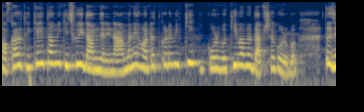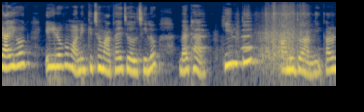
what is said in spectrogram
সকাল থেকেই তো আমি কিছুই দাম জানি না। মানে হঠাৎ করে আমি কী করব, কীভাবে ব্যবসা করব? তো যাই হোক এই রকম অনেক কিছু মাথায় চলছিল। বাট হ্যাঁ কিন্তু আমি তো আমি। কারণ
